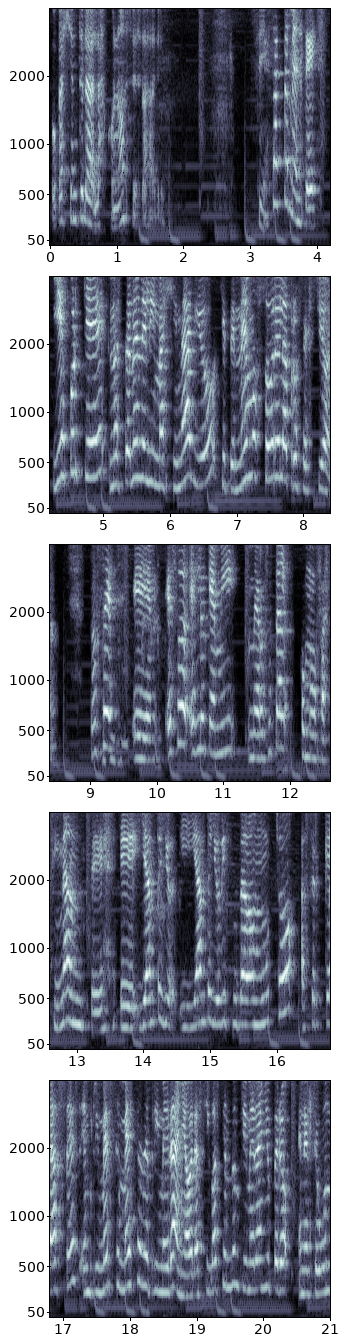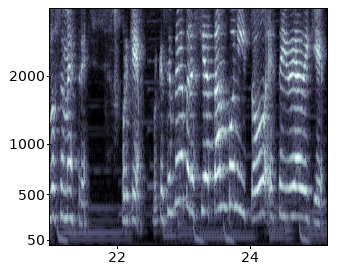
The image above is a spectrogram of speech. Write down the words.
poca gente las conoce esas áreas. Sí. Exactamente. Y es porque no están en el imaginario que tenemos sobre la profesión. Entonces, eh, eso es lo que a mí me resulta como fascinante. Eh, y, antes yo, y antes yo disfrutaba mucho hacer clases en primer semestre de primer año. Ahora sigo haciendo en primer año, pero en el segundo semestre. ¿Por qué? Porque siempre me parecía tan bonito esta idea de que,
